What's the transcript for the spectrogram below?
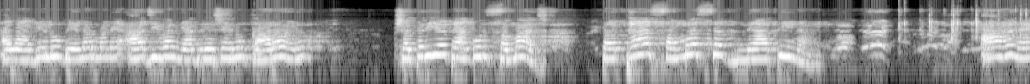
આ લાગેલું બેનર મને આ જીવન યાદ રહેશે. એનું કારણ ક્ષત્રિય ઠાકોર સમાજ તથા સમસ્ત જ્ઞાતિના આ ને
